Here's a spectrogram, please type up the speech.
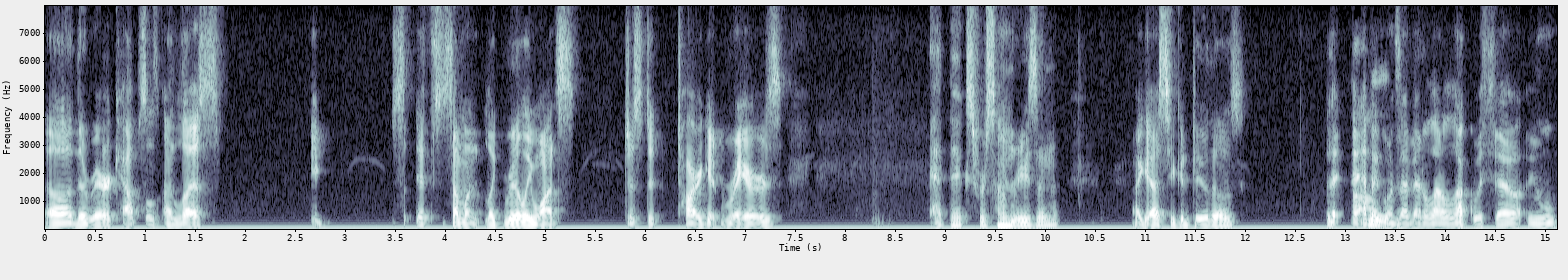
uh, the rare capsules unless if someone like really wants just to target rares epics for some reason i guess you could do those The, the epic Oh. ones I've had a lot of luck with though. I mean,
